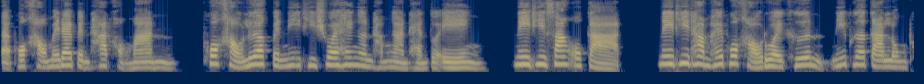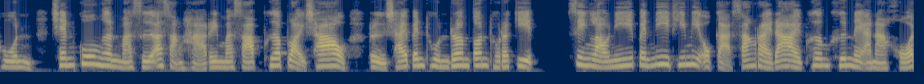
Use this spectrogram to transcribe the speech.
แต่พวกเขาไม่ได้เป็นทาสของมัน พวกเขาเลือกเป็นหนี้ที่ช่วยให้เงินทำงานแทนตัวเองหนี้ที่สร้างโอกาส นี้ที่ทำให้พวกเขารวยขึ้น นี้เพื่อการลงทุน เช่นกู้เงินมาซื้ออสังหาริมทรัพย์เพื่อปล่อยเช่า หรือใช้เป็นทุนเริ่มต้นธุรกิจ สิ่งเหล่านี้เป็นหนี้ที่มีโอกาสสร้างรายได้เพิ่มขึ้นในอนาคต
